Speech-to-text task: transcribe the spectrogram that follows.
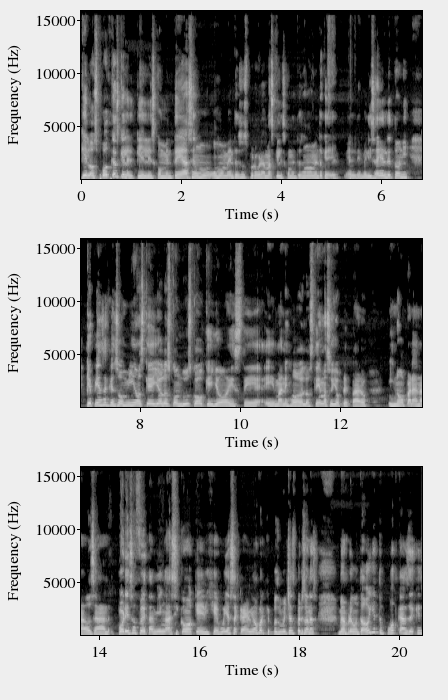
que los podcasts que, les comenté hace un, momento, esos programas que les comenté hace un momento, que el, de Melissa y el de Tony, que piensan que son míos, que yo los conduzco, que yo este, eh, manejo los temas o yo preparo. Y no para nada, o sea, por eso fue también así como que dije, voy a sacar el mío porque pues muchas personas me han preguntado, oye, tu podcast, ¿de qué,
